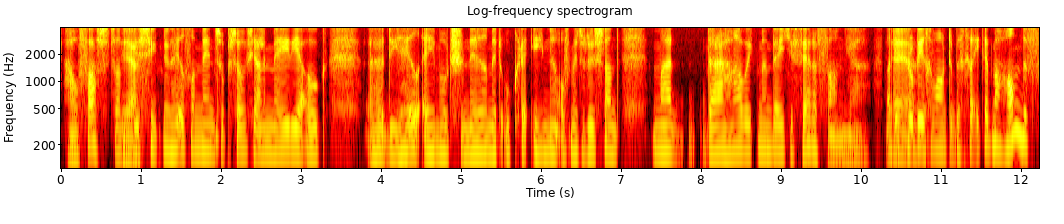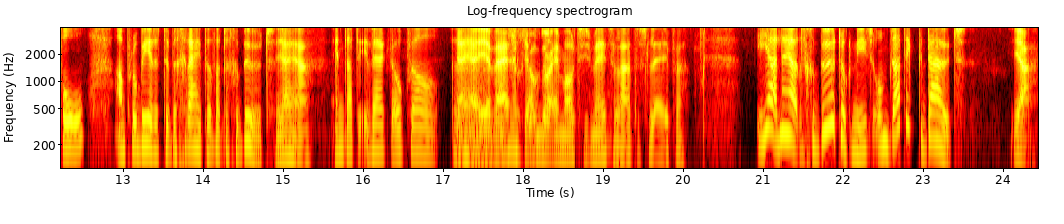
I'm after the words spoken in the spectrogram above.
Hou vast, want Ja. je ziet nu heel veel mensen op sociale media ook eh, die heel emotioneel met Oekraïne of met Rusland. Maar daar hou ik me een beetje verre van, ja. Want Ja, ik ja. probeer gewoon te begrijpen. Ik heb mijn handen vol aan proberen te begrijpen wat er gebeurt. Ja, ja. En dat werkt ook wel. Ja, ja, eh, je weigert je ook door emoties mee te laten slepen. Ja, nou ja, het gebeurt ook niet omdat ik duid. Ja,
